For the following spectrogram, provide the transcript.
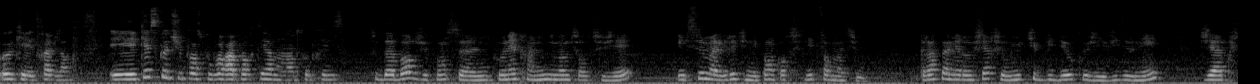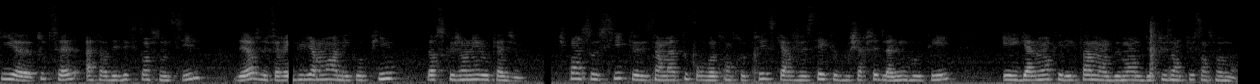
Ok, très bien. Et qu'est-ce que tu penses pouvoir apporter à mon entreprise? Tout d'abord, je pense euh, m'y connaître un minimum sur le sujet, et ce malgré que je n'ai pas encore suivi de formation. Grâce à mes recherches et aux multiples vidéos que j'ai visionnées, j'ai appris euh, toute seule à faire des extensions de cils. D'ailleurs, je le fais régulièrement à mes copines lorsque j'en ai l'occasion. Je pense aussi que c'est un atout pour votre entreprise car je sais que vous cherchez de la nouveauté et également que les femmes en demandent de plus en plus en ce moment.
